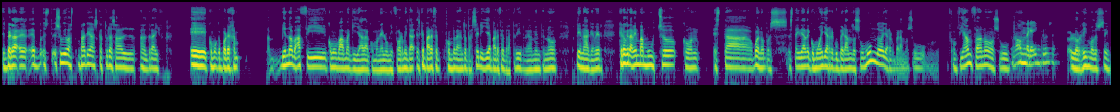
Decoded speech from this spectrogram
Es verdad, eh, he, subido varias capturas al, al Drive. Eh, como que, por ejemplo, viendo a Buffy, cómo va maquillada, como en el uniforme y tal, es que parece completamente otra serie y ya parece otra actriz, realmente no tiene nada que ver. Creo que también va mucho con esta, bueno, pues esta idea de cómo ella recuperando su mundo, ella recuperando su confianza, ¿no? Su nombre incluso. Los ritmos de sí.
